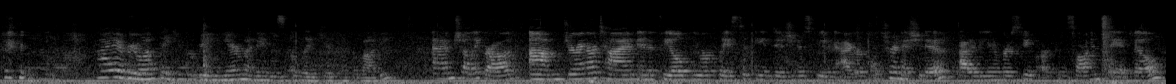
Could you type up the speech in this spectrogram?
Hi everyone, thank you for being here. My name is Alekya Prathivadi. I'm Shelli Grogg. Um, during our time in the field, we were placed at the Indigenous Food and Agriculture Initiative out of the University of Arkansas in Fayetteville.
